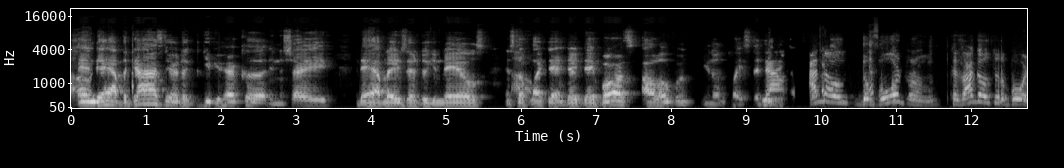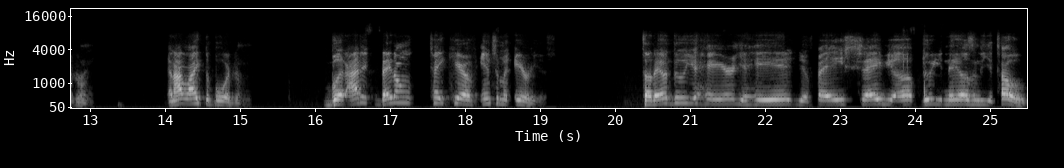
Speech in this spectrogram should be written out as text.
Oh, and they have the guys there to give you a haircut and the shave. They have ladies there to do your nails and stuff Oh. like that. They they bars all over, you know, the place that Now. I know the That's- boardroom because I go to the boardroom, and I like the boardroom, but I didn't. They don't take care of intimate areas, so they'll do your hair, your head, your face, shave you up, do your nails and your toes,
